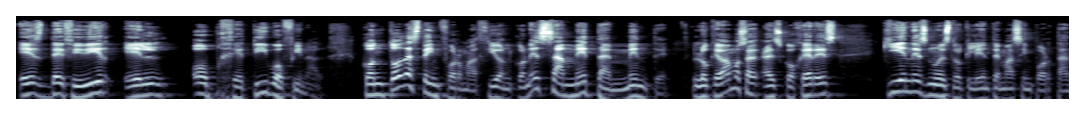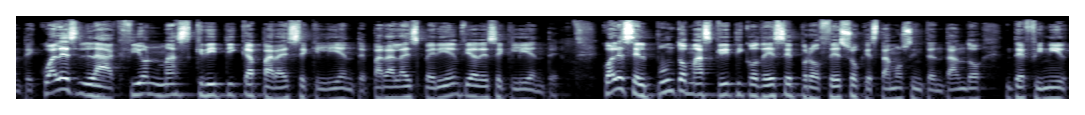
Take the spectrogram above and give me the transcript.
es decidir el objetivo final. Con toda esta información, con esa meta en mente, lo que vamos a, escoger es quién es nuestro cliente más importante, cuál es la acción más crítica para ese cliente, para la experiencia de ese cliente, cuál es el punto más crítico de ese proceso que estamos intentando definir,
